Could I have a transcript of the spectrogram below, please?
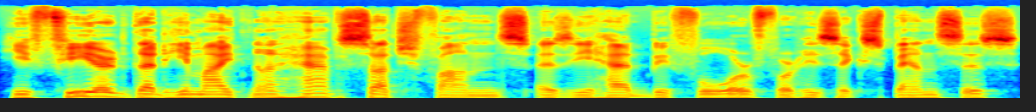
He feared that he might not have such funds as he had before for his expenses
